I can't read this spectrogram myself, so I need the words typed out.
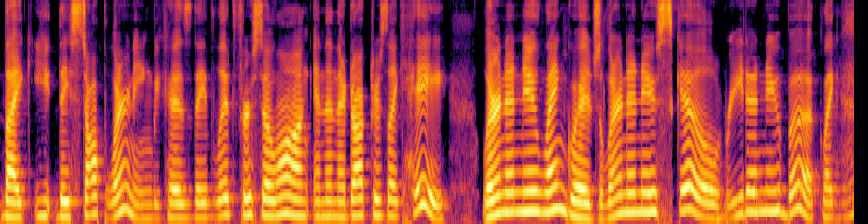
like you, they stop learning because they've lived for so long. And then their doctor's like, Hey, learn a new language, learn a new skill, read a new book, like mm-hmm.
